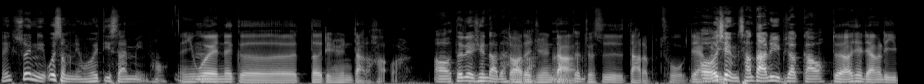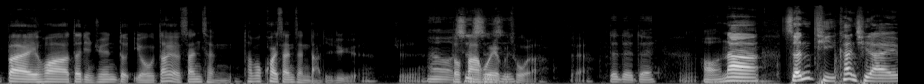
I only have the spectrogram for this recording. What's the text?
哎，所以你为什么你们会第三名？哈，因为那个德典圈打得好啊，哦，德典圈打得好，德点圈打嗯就是打得不错，两哦，而且你们长打率比较高，对，而且两个礼拜的话，德典圈都有大概有三成，差不多快三成打击率了，就是都发挥是是的不错了，对啊，对对对，哦，那整体看起来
